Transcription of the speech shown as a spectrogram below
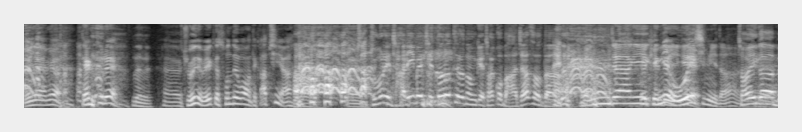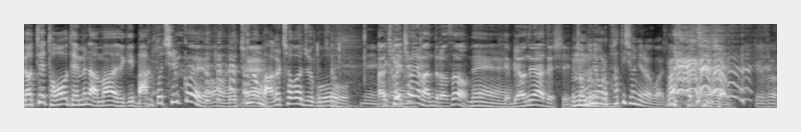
네, 왜냐하면 댓글에 네. 에, 조현이 왜 이렇게 손대범한테 깝치냐. 두 분이 자리 배치 떨어뜨려 놓은 게 자꾸 맞아서다. 굉장히 굉장히 오해십니다. 저희가 몇 회 더 되면 아마 여기 막도 칠 거예요. 투명 네. 막을 쳐가지고. 네. 아, 철창을 만들어서 네. 면회하듯이. 전문용어로 파티션이라고 하죠. 네. 그래서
